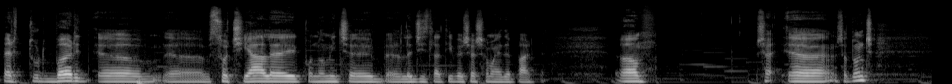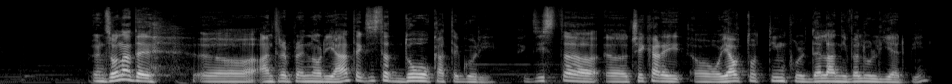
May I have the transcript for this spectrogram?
perturbări uh, uh, sociale, economice, legislative și așa mai departe. Uh, și, uh, și atunci, în zona de uh, antreprenoriat există două categorii. Există uh, cei care uh, o iau tot timpul de la nivelul ierbii,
